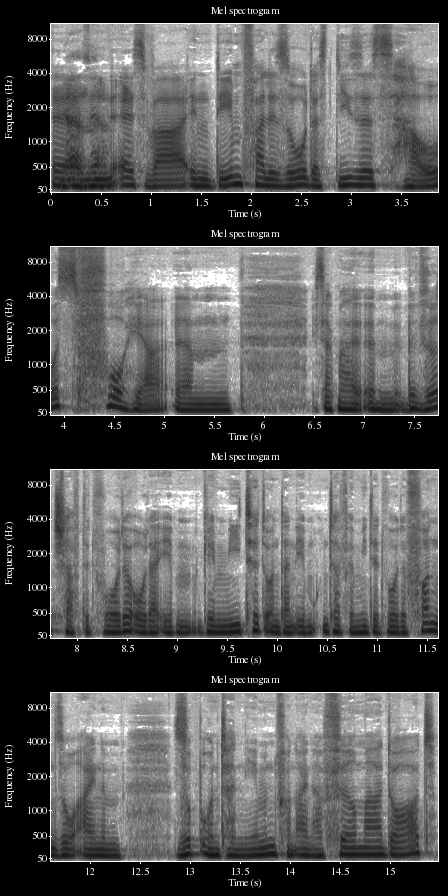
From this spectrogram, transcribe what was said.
Ähm, ja, es war in dem Falle so, dass dieses Haus vorher, ähm, ich sag mal, ähm, bewirtschaftet wurde oder eben gemietet und dann eben untervermietet wurde von so einem Subunternehmen, von einer Firma dort,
